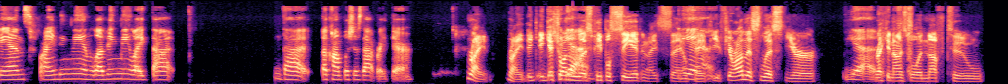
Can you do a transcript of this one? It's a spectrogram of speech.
fans finding me and loving me like that, that accomplishes that right there. right, right. It, it gets you on Yeah. the list. People see it and they say, okay, Yeah. if, you, if you're on this list, you're Yeah. recognizable enough to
